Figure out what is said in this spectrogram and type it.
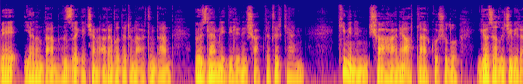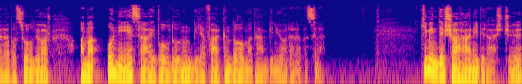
ve yanından hızla geçen arabaların ardından özlemle dilini şaklatırken, kiminin şahane atlar koşulu göz alıcı bir arabası oluyor ama o neye sahip olduğunun bile farkında olmadan biniyor arabasına. Kiminde şahane bir aşçı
